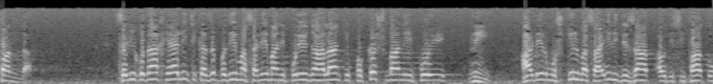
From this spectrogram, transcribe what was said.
فن دا سړی خدا خیالی چه که زه په دې مسئلې باندې پوهېږم حالانکه په کش باندې پوه نی ها ډېر مشکل مسائل د ذات او د صفاتو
